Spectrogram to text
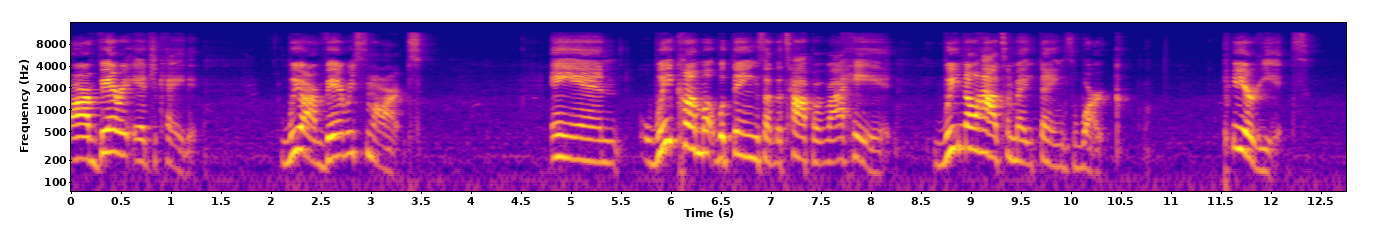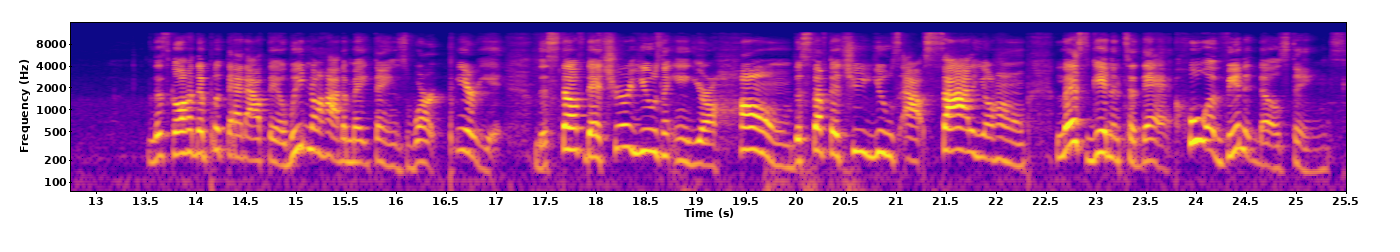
are very educated. We are very smart. And we come up with things at the top of our head. We know how to make things work. Period. Let's go ahead and put that out there. We know how to make things work, period. The stuff that you're using in your home, the stuff that you use outside of your home, let's get into that. Who invented those things?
